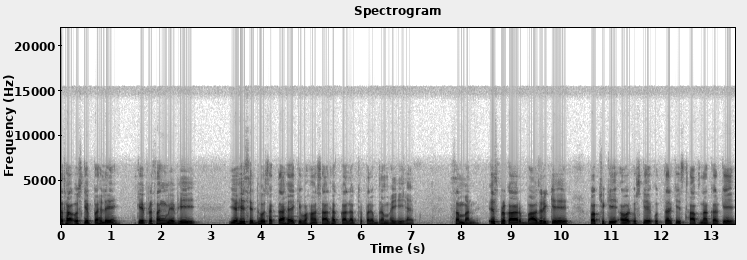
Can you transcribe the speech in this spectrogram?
तथा उसके पहले के प्रसंग में भी यही सिद्ध हो सकता है कि वहाँ साधक का लक्ष्य परब्रह्म ही है। संबंध। इस प्रकार बादरी के पक्ष की और उसके उत्तर की स्थापना करके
